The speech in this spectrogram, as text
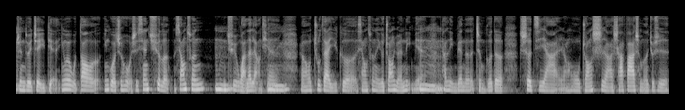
针对这一点，因为我到英国之后，我是先去了乡村，嗯，去玩了两天，然后住在一个乡村的一个庄园里面，它里面的整个的设计啊，然后装饰啊，沙发什么的，就是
